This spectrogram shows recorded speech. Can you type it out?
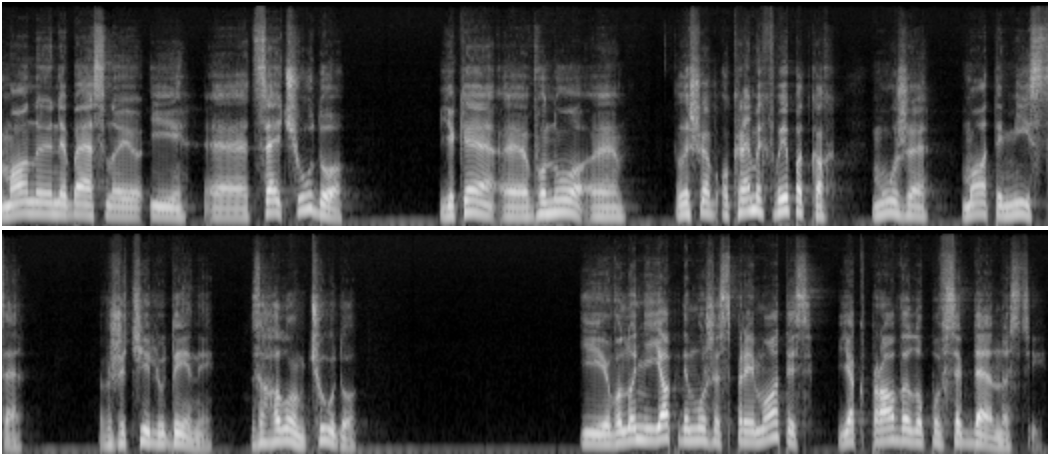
маною небесною, і е, це чудо, яке е, воно е, лише в окремих випадках може мати місце в житті людини. Загалом чудо. І воно ніяк не може сприйматись як правило повсякденності.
